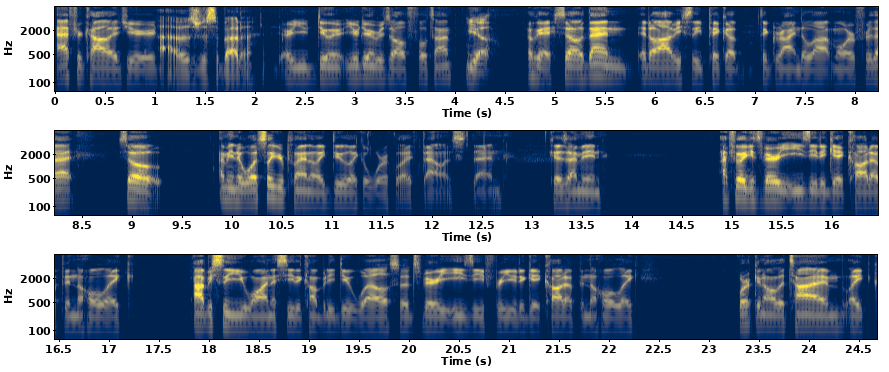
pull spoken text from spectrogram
after college, you're I was just about to. are you doing you're doing resolve full time? Yeah. Okay, so then it'll obviously pick up the grind a lot more for that. So, I mean, what's like your plan to like do like a work life balance then? Because I mean, I feel like it's very easy to get caught up in the whole like. Obviously, you want to see the company do well, so it's very easy for you to get caught up in the whole like working all the time, like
